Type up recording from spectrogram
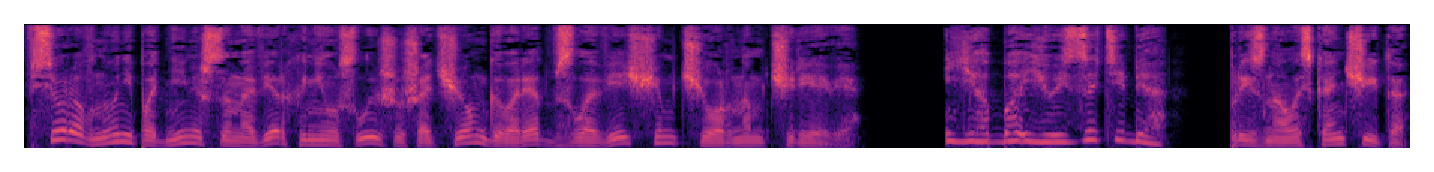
все равно не поднимешься наверх и не услышишь, о чем говорят в зловещем черном чреве. «Я боюсь за тебя», — призналась Кончита.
